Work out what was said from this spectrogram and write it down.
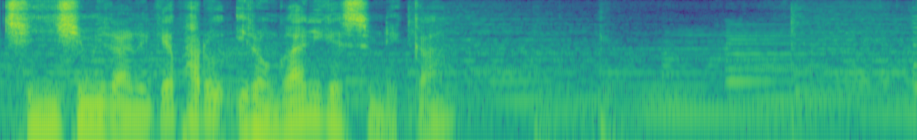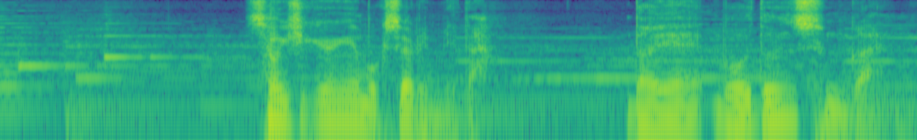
진심이라는 게 바로 이런 거 아니겠습니까? 성시경의 목소리입니다. 너의 모든 순간.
